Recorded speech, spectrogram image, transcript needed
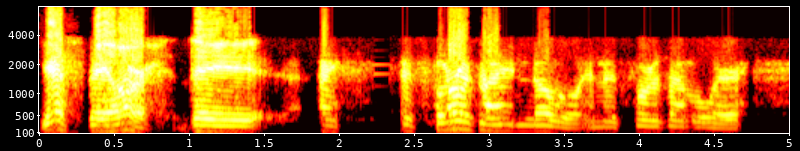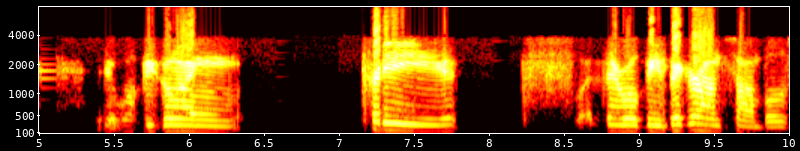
Yes, they are. They, I, as far as I know, and as far as I'm aware, it will be going pretty. There will be bigger ensembles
